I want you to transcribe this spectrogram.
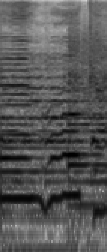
revocar.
